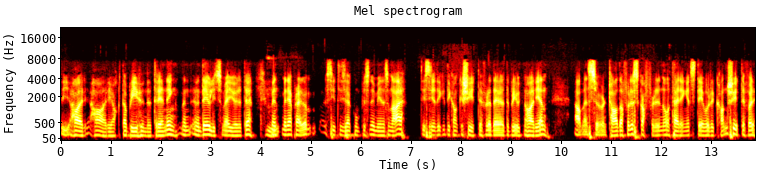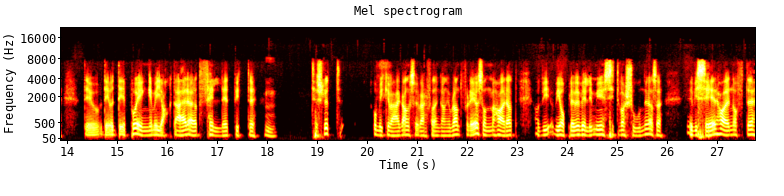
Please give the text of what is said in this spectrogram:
harejakta blir hundetrening. Men, men, det er jo litt som jeg gjør det til. Mm. Men, men, jeg pleier å si til disse kompisene mine som nei, de sier de, de kan ikke skyte, for det, det blir jo ikke noe hare igjen. Ja, men søren ta da for å skaffe dere noe terreng et sted hvor dere kan skyte. For det er jo det, er jo det poenget med jakta er, er at felle et bytte mm. til slutt. Om ikke hver gang, så i hvert fall en gang iblant. For det er jo sånn med hare at, at vi, vi, opplever veldig mye situasjoner. altså Vi ser haren ofte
